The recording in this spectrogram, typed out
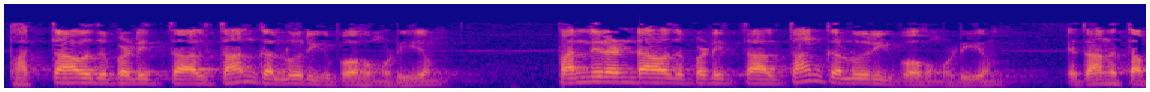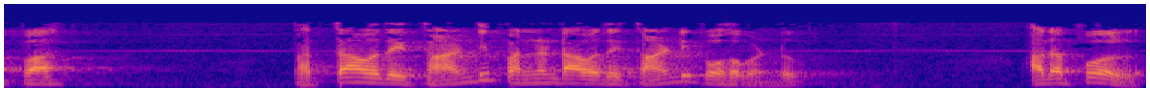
பத்தாவது படித்தால் தான் கல்லூரிக்கு போக முடியும். பன்னிரெண்டாவது படித்தால் தான் கல்லூரிக்கு போக முடியும். ஏதானு தப்பா? பத்தாவதை தாண்டி பன்னெண்டாவதை தாண்டி போக வேண்டும். அதப்போல்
